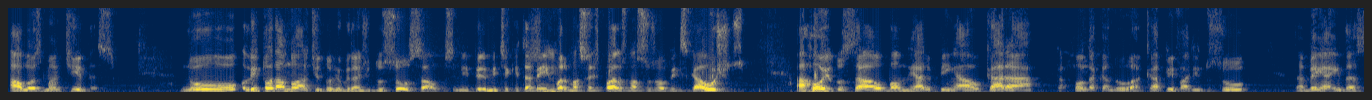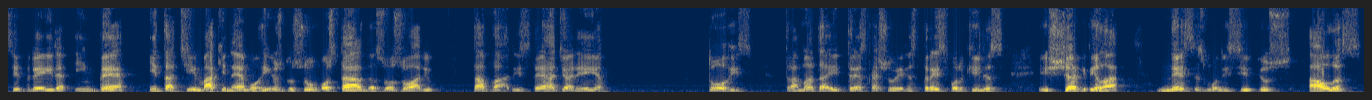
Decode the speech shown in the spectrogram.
aulas mantidas. No litoral norte do Rio Grande do Sul, Saulo, se me permite aqui também Sim. informações para os nossos ouvintes gaúchos, Arroio do Sal, Balneário Pinhal, Cará, Capão da Canoa, Capivari do Sul, também ainda Cidreira, Imbé, Itati, Maquiné, Morrinhos do Sul, Mostardas, Osório, Tavares, Terra de Areia, Torres, Tramandaí, Três Cachoeiras, Três Forquilhas e Xangri-Lá. Nesses municípios, aulas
